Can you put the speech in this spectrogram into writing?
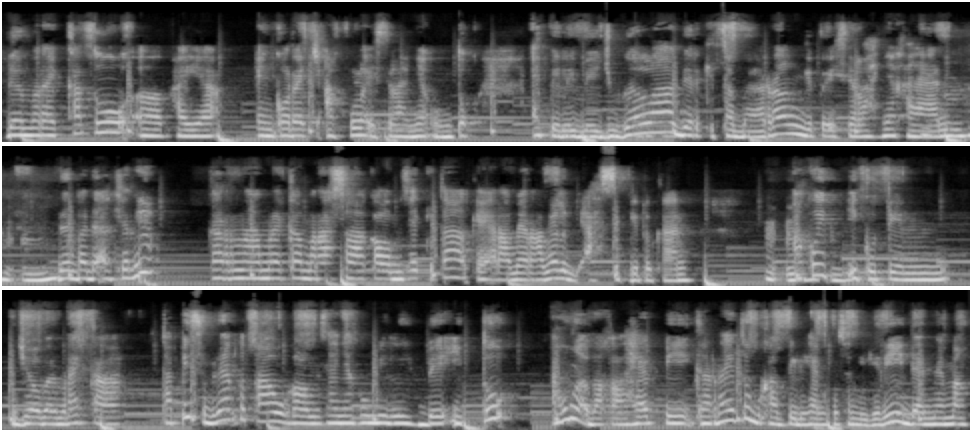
dan mereka tuh eh, kayak encourage aku lah istilahnya untuk eh pilih B juga lah biar kita bareng gitu istilahnya kan. Mm-mm. dan pada akhirnya karena mereka merasa kalau misalnya kita kayak rame-rame lebih asik gitu kan aku ik- ikutin jawaban mereka tapi sebenarnya aku tahu kalau misalnya aku milih B itu aku nggak bakal happy. Karena itu bukan pilihanku sendiri dan memang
